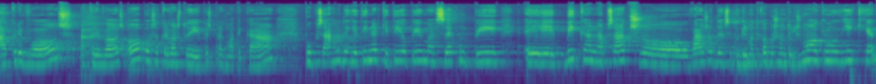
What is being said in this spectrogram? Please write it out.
Ακριβώς, ακριβώς, όπως ακριβώς το είπες πραγματικά, που ψάχνονται γιατί είναι αρκετοί οι οποίοι μας έχουν πει ε, μπήκα να ψάξω βάζοντας επαγγελματικό προσανατολισμό και μου βγήκε,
